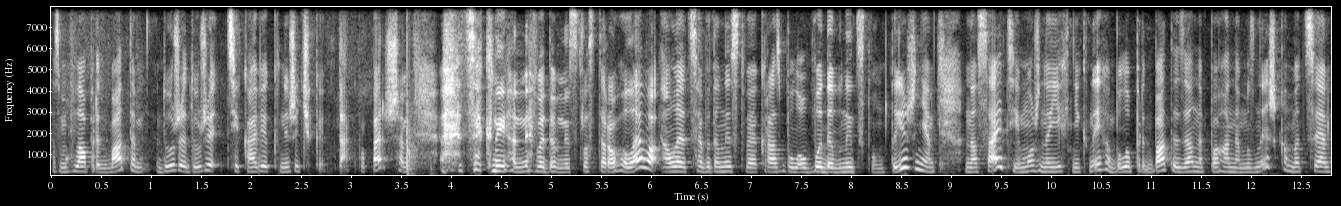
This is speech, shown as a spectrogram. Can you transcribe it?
змогла придбати дуже дуже цікаві книжечки. Так, по-перше, це книга не видавництва Старого Лева, але це видавництво якраз було видавництвом тижня на сайті. І можна їхні книги було придбати за непоганими знижками. Це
